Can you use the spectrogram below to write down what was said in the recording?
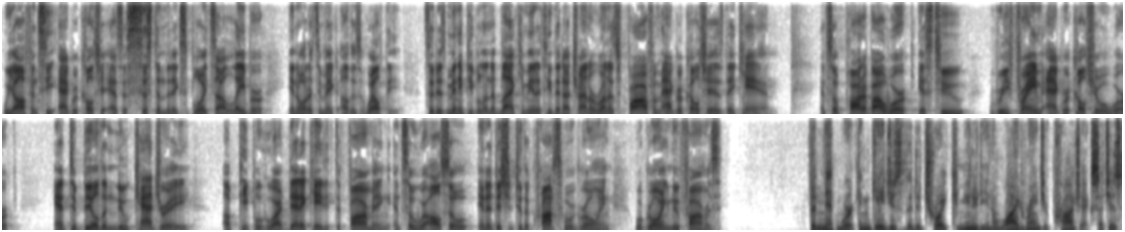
we often see agriculture as a system that exploits our labor in order to make others wealthy. So there's many people in the black community that are trying to run as far from agriculture as they can. And so part of our work is to reframe agricultural work and to build a new cadre of people who are dedicated to farming. And so we're also, in addition to the crops we're growing, we're growing new farmers. The network engages the Detroit community in a wide range of projects, such as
